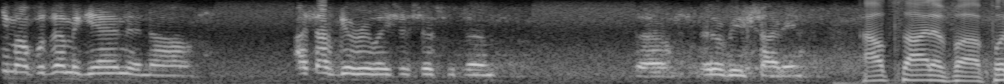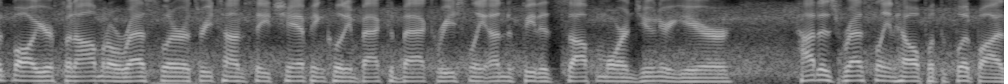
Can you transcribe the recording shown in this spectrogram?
team up with them again, and um, I just have good relationships with them so it'll be exciting. Outside of uh, football, you're a phenomenal wrestler, a three-time state champion, including back-to-back recently undefeated sophomore and junior year. How does wrestling help with the football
